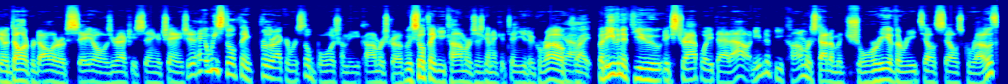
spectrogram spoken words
you know dollar per dollar of sales, you're actually seeing a change. And we still think, for the record, we're still bullish on the e-commerce growth. We still think e-commerce is going to continue to grow. Yeah. Right. But even if you extrapolate that out, and even if e-commerce got a majority of the retail sales growth,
